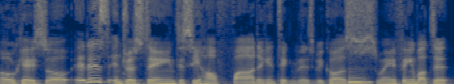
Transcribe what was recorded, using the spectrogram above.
Okay, so it is interesting to see how far they can take this because mm. when you think about it,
